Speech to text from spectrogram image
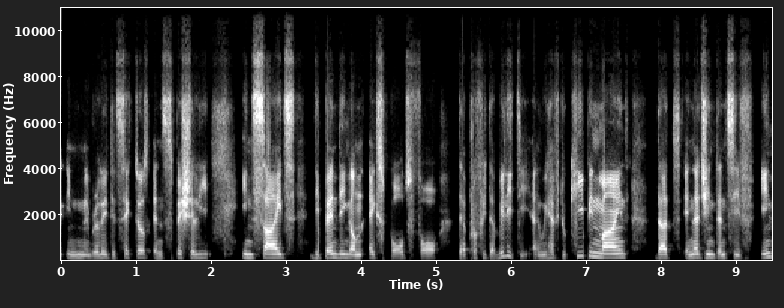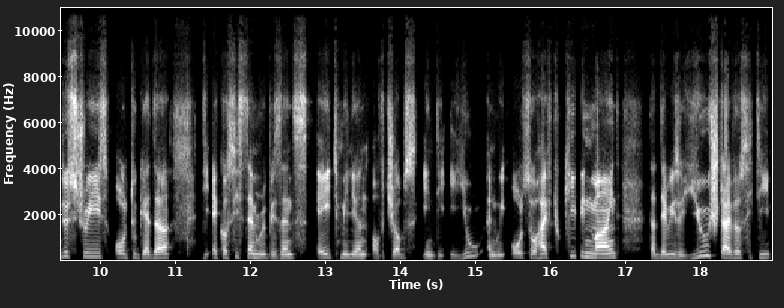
in related sectors and especially in sites depending on exports for their profitability. And we have to keep in mind that energy intensive industries altogether the ecosystem represents 8 million of jobs in the EU and we also have to keep in mind that there is a huge diversity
